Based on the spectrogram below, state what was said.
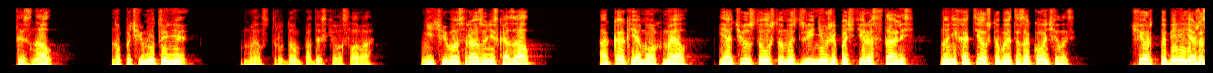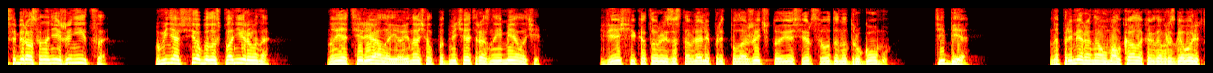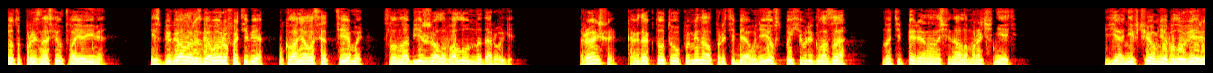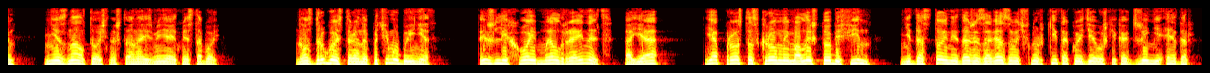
Ты знал? Но почему ты не... Мел с трудом подыскивал слова. Ничего сразу не сказал? А как я мог, Мел? Я чувствовал, что мы с Джинни уже почти расстались но не хотел, чтобы это закончилось. Черт побери, я же собирался на ней жениться. У меня все было спланировано. Но я терял ее и начал подмечать разные мелочи. Вещи, которые заставляли предположить, что ее сердце отдано другому. Тебе. Например, она умолкала, когда в разговоре кто-то произносил твое имя. Избегала разговоров о тебе, уклонялась от темы, словно объезжала валун на дороге. Раньше, когда кто-то упоминал про тебя, у нее вспыхивали глаза, но теперь она начинала мрачнеть. Я ни в чем не был уверен, не знал точно, что она изменяет мне с тобой. Но с другой стороны, почему бы и нет? Ты же лихой Мел Рейнольдс, а я... Я просто скромный малыш Тоби Финн, недостойный даже завязывать шнурки такой девушки, как Джинни Эдер.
